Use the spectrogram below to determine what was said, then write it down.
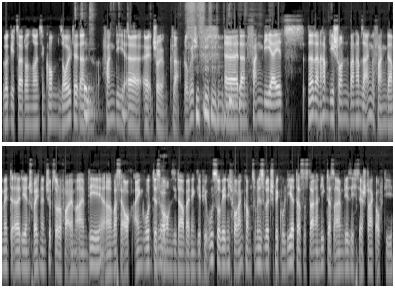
wirklich 2019 kommen sollte, dann Fünf. fangen die, äh, äh, Entschuldigung, klar, logisch, äh, dann fangen die ja jetzt, ne, dann haben die schon, wann haben sie angefangen damit, äh, die entsprechenden Chips oder vor allem AMD, äh, was ja auch ein Grund ist, ja. warum sie da bei den GPUs so wenig vorankommen. Zumindest wird spekuliert, dass es daran liegt, dass AMD sich sehr stark auf die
